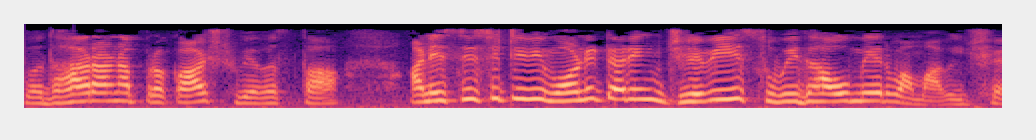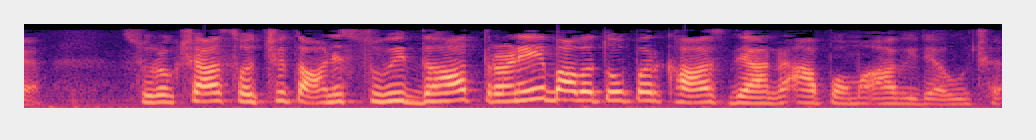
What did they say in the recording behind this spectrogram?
વધારાના પ્રકાશ વ્યવસ્થા અને સીસીટીવી મોનિટરિંગ જેવી સુવિધાઓ ઉમેરવામાં આવી છે. સુરક્ષા, સ્વચ્છતા અને સુવિધા ત્રણેય બાબતો પર ખાસ ધ્યાન આપવામાં આવી રહ્યું છે.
